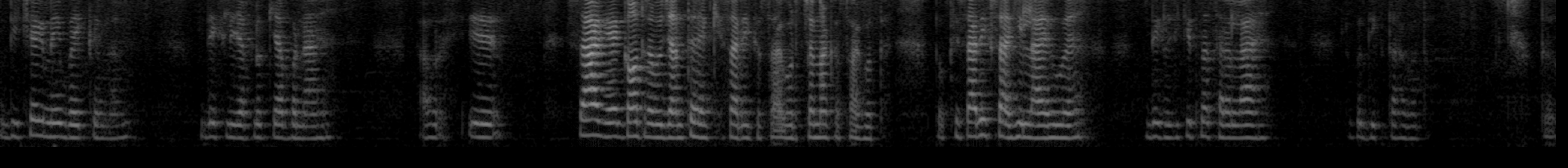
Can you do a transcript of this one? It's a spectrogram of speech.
दिखेगा नहीं बैक कैमरा में? देख लीजिए आप लोग क्या बना है। और ये साग है, गाँव तरफ़ जानते हैं खेसारी का साग और चना का साग होता है। तो खेसारी का साग ही लाए हुए हैं। देख लीजिए कितना सारा लाए हैं। तो दिखता होगा तो।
